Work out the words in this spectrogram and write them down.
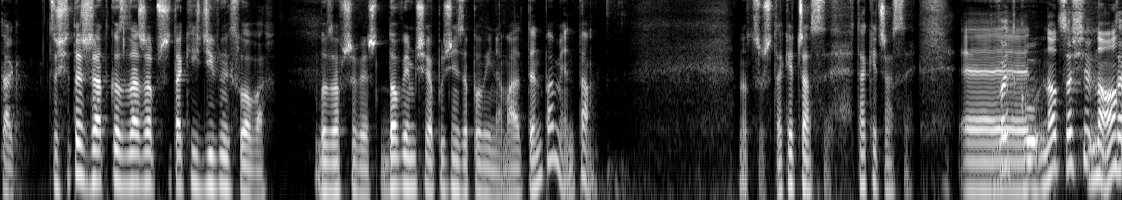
Tak. Co się też rzadko zdarza przy takich dziwnych słowach. Bo zawsze wiesz, dowiem się, a później zapominam, ale ten pamiętam. No cóż, takie czasy, takie czasy. Eee, Wojtku, no, co się, no. To,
